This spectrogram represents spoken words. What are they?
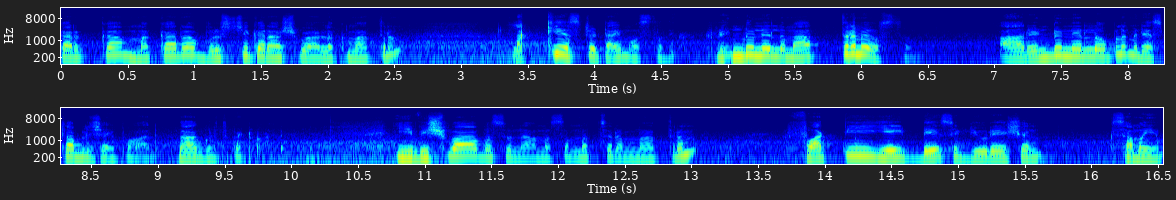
కర్క మకర వృశ్చిక రాశి వాళ్ళకి మాత్రం లక్కీయెస్ట్ టైం వస్తుంది. రెండు నెలలు మాత్రమే వస్తుంది. ఆ రెండు నెలల లోపల మీరు ఎస్టాబ్లిష్ అయిపోవాలి. బాగా గుర్తుపెట్టుకోండి. ఈ విశ్వావసు నామ సంవత్సరం మాత్రం ఫార్టీ ఎయిట్ డేస్ డ్యూరేషన్ సమయం.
